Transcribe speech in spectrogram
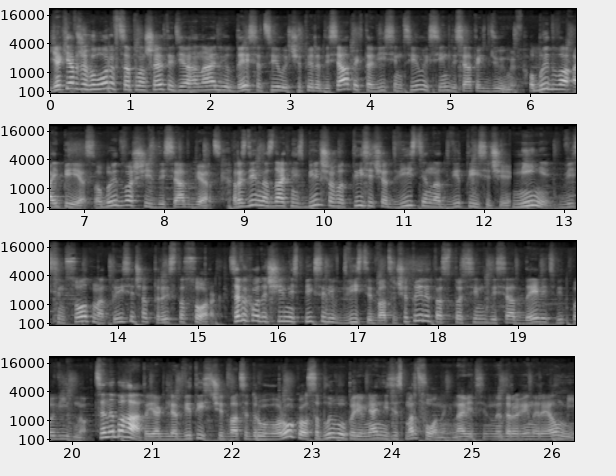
Як я вже говорив, це планшети діагональю 10,4 та 8,7 дюймів. Обидва IPS, обидва 60 Гц. Роздільна здатність більшого 1200 на 2000, міні 800 на 1340. Це виходить щільність пікселів 224 та 179 відповідно. Це небагато як для 2022 року, особливо у порівнянні зі смартфонами, навіть недорогими Realme.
